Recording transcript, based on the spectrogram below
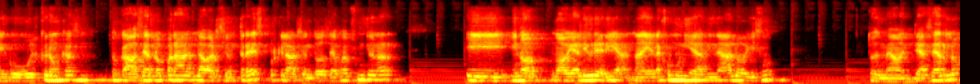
en Google Chromecast, tocaba hacerlo para la versión 3 porque la versión 2 dejó de funcionar y, no, no había librería, nadie en la comunidad ni nada lo hizo. Entonces me aventé a hacerlo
